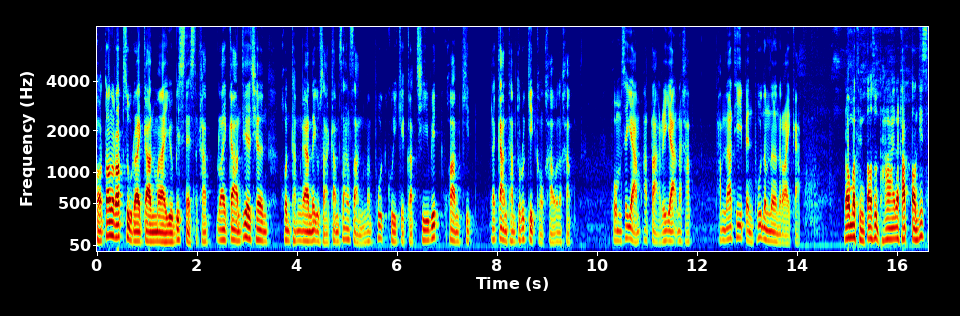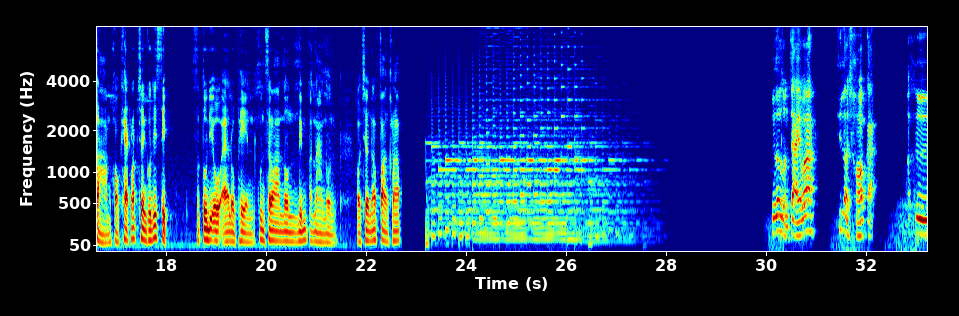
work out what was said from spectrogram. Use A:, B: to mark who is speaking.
A: ขอต้อนรับสู่รายการ My You Business นะครับ รายการที่จะเชิญคนทำงานในอุตสาหกรรมสร้างสรรค์มาพูดคุยเกี่ยวกับชีวิต ความคิด และการทำธุรกิจของเขานะครับ ผมสยามอัตตาริยะนะครับทำหน้าที่เป็นผู้ดำเนินรายการ เรามาถึงตอนสุดท้ายนะครับ ตอนที่ 3 ขอแขกรับเชิญคนที่ 10สตูดิโอแอโรเพนคุณสรานนท์ลิมปนานนท์ขอเชิญรับฟังครับ
B: คือเราสนใจว่าที่เราช็อกอะก็คือ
